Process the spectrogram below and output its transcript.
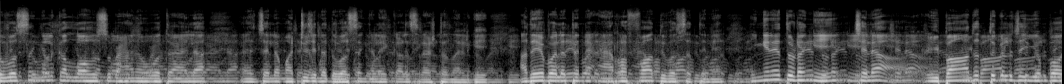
ദിവസങ്ങൾക്ക് അള്ളാഹു സുബാനുഭവത്തായ ചില മറ്റു ചില ദിവസങ്ങളെക്കാൾ ശ്രേഷ്ഠത നൽകി. അതേപോലെ തന്നെ അറഫ ദിവസത്തിന്. ഇങ്ങനെ തുടങ്ങി ചില ഇബാദത്തുകൾ ചെയ്യുമ്പോൾ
